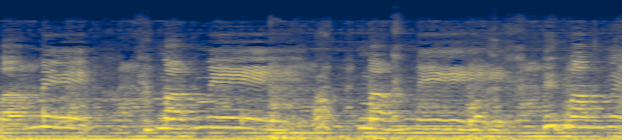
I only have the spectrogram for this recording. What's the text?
mami, mami, mami, mami.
